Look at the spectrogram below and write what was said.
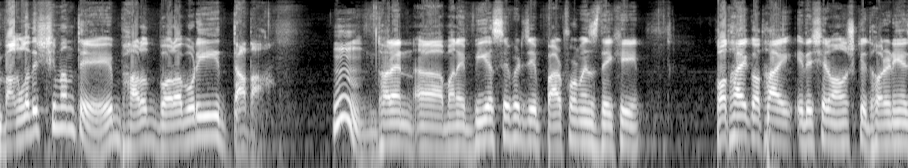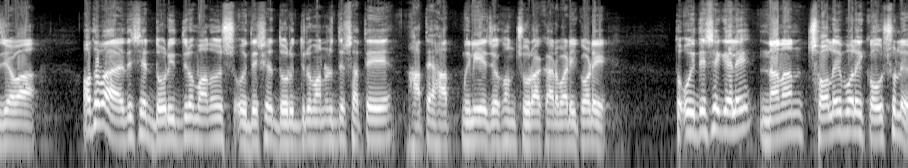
বাংলাদেশ সীমান্তে ভারত বরাবরই দাদা। হুম, ধরেন মানে বিএসএফ এর যে পারফরমেন্স দেখি, কথায় কথায় এদেশের মানুষকে ধরে নিয়ে যাওয়া, অথবা এদেশের দরিদ্র মানুষ, ওই দেশের দরিদ্র মানুষদের সাথে হাতে হাত মিলিয়ে যখন চোরা কারবারি করে, তো ওই দেশে গেলে নানান ছলে বলে কৌশলে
